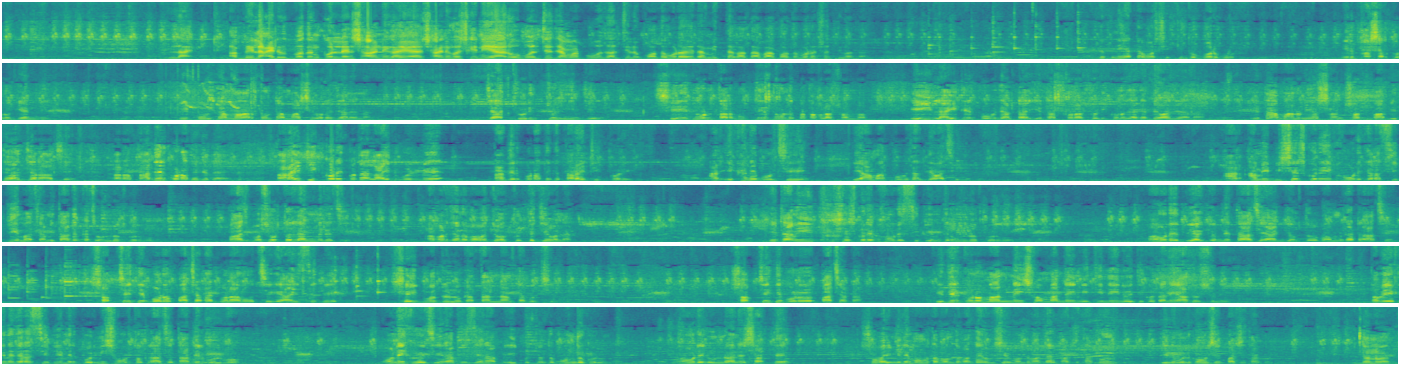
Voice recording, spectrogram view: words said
আপনি লাইট উৎপাদন করলেন সায়নী সায়নী ঘোষকে নিয়ে আর ও বলছে যে আমার প্রপোজাল ছিল। কত বড় এটা মিথ্যা কথা বা কত বড় সত্যি কথা? দেখুন এ একটা অশিক্ষিত বর্বর। এর ভাষার কোনো জ্ঞান নেই। এ কোনটা মার, কোনটা মাসি ওরা জানে না। যা চরিত্রহীন যে, সে ধরুন তার মুখ থেকে ধরনের কথা বলা সম্ভব। এই লাইটের প্রপোজালটা এটা সরাসরি কোনো জায়গায় দেওয়া যায় না। এটা মাননীয় সাংসদ বা বিধায়ক যারা আছে তারা তাদের কোটা থেকে দেয়। তারাই ঠিক করে কোথায় লাইট বসবে, তাদের কোটা থেকে তারাই ঠিক করে। আর এখানে বলছে, এ আমার প্রপোজাল দেওয়া ছিল। আর আমি বিশেষ করে এই ভাঙড়ে যারা সিপিএম আছে, আমি তাদের কাছে অনুরোধ করব। পাঁচ বছর তো ল্যাং মেরেছে। আবার যেন বাবা জল তুলতে যেও না। এটা আমি বিশেষ করে ভাঙড়ের সিপিএমদের অনুরোধ করব। ভাঙড়ের দু একজন নেতা আছে, একজন তো বামনঘাটা আছে। সবচেয়ে বড় পাচাটা গোলাম হচ্ছে গিয়ে আইসেফের সেই ভদ্রলোক, আর তার নামটা বলছি। সবচেয়ে বড় পাচাটা এদের কোনো মান নেই, সম্মান নেই, নীতি নেই, নৈতিকতা নেই, আদর্শ নেই। তবে এখানে যারা সিপিএম এর কর্মী সমর্থকরা আছে, তাদের বলব, অনেক হয়েছে এনাফ ইস এনাফ এই পর্যন্ত বন্ধ করুন। ভাঙড়ের উন্নয়নের স্বার্থে সবাই মিলে মমতা বন্দ্যোপাধ্যায়, অভিষেক বন্দ্যোপাধ্যায়ের পাশে থাকুন, তৃণমূল কংগ্রেসের পাশে থাকুন। ধন্যবাদ।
